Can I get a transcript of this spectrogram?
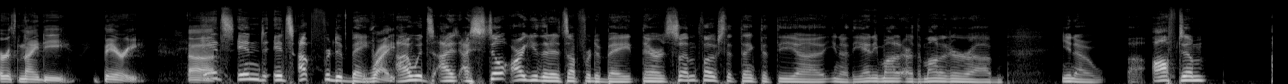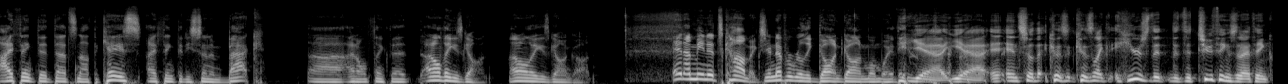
Earth ninety Barry. It's in it's up for debate. Right. I would I, I still argue that it's up for debate. There are some folks that think that the uh you know the anti monitor or the monitor um you know uh, offed him. I think that that's not the case. I think that he sent him back. Uh I don't think that I don't think he's gone. I don't think he's gone gone. And I mean it's comics. You're never really gone gone one way or the other. yeah yeah and, and so because because like here's the, the the two things that i think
